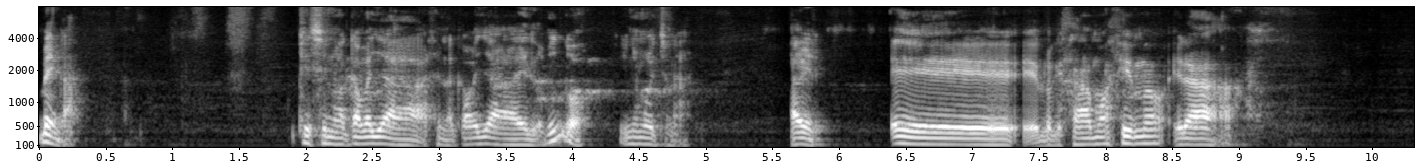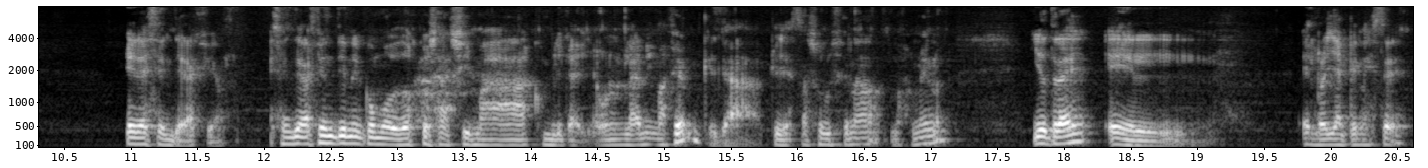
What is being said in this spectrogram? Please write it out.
Venga. Que se nos acaba ya, se nos acaba ya el domingo y no hemos hecho nada. A ver, eh, lo que estábamos haciendo era, era esa interacción. Esa interacción tiene como dos cosas así más complicadas. Una es la animación, que ya, que ya está solucionada, más o menos. Y otra es el, el rollac en este,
